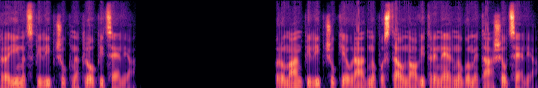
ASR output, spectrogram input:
Ukrajinec Filipčuk na klopi celja. Roman Filipčuk je uradno postal novi trener nogometašev celja.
